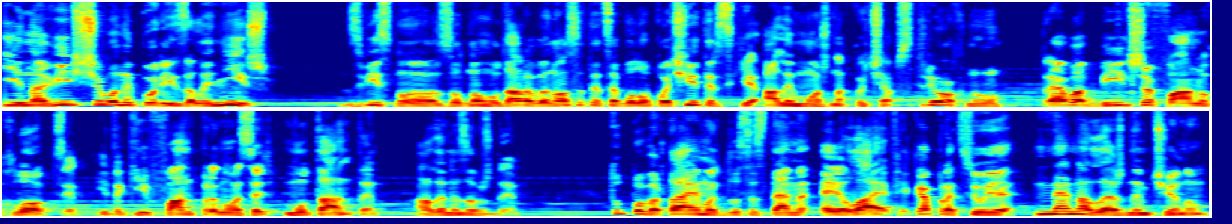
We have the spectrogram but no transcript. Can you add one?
І навіщо вони порізали ніж? Звісно, з одного удару виносити це було по-читерськи, але можна хоча б з трьох, ну. Треба більше фану, хлопці. І такий фан приносять мутанти, але не завжди. Тут повертаємось до системи A-Life, яка працює неналежним чином.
